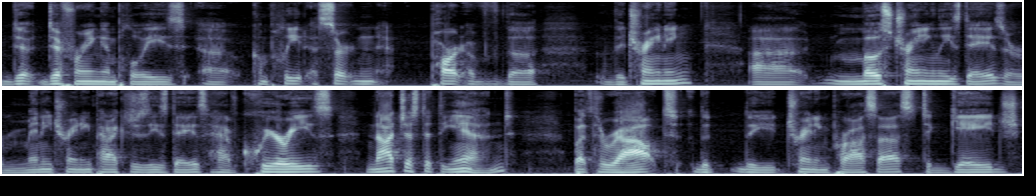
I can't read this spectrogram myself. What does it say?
differing employees uh, complete a certain part of the the training. Uh, most training these days, or many training packages these days, have queries not just at the end, but throughout the, the training process to gauge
